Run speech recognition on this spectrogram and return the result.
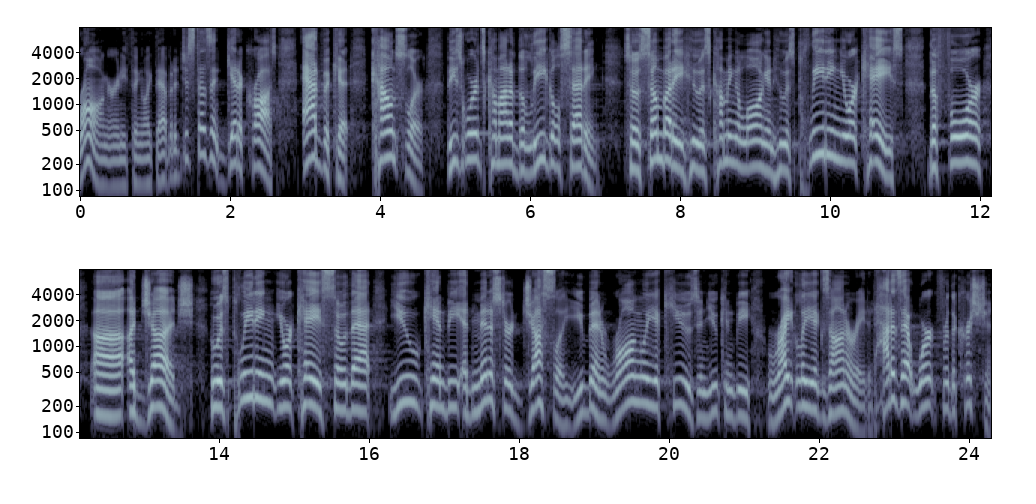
wrong or anything like that, but it just doesn't get across. Advocate, counselor, these words come out of the legal setting. So, somebody who is coming along and who is pleading your case before uh, a judge, who is pleading your case so that you can be administered justly. You've been wrongly accused and you can be rightly exonerated. How does that work for the Christian?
